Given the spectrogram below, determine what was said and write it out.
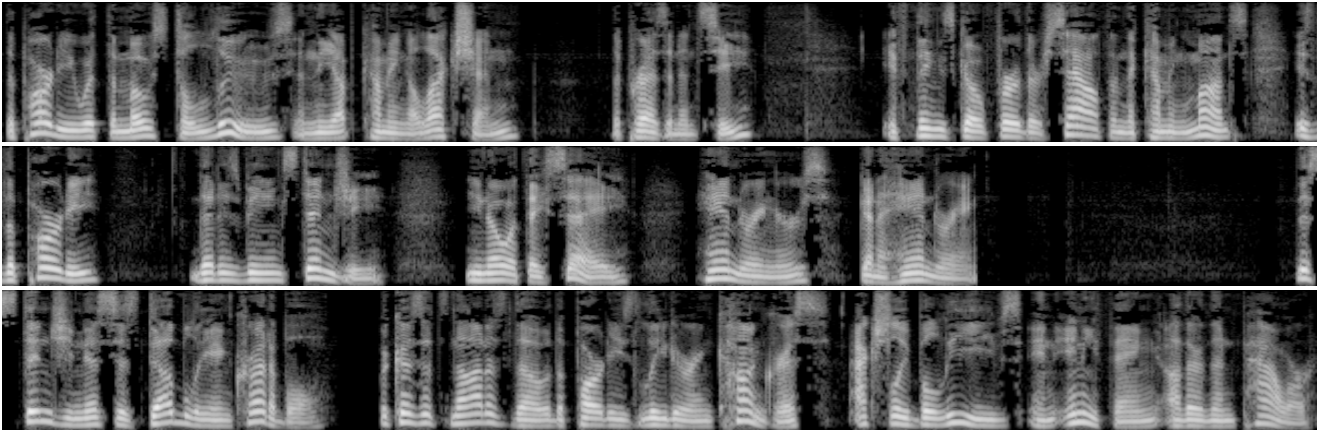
the party with the most to lose in the upcoming election, the presidency, if things go further south in the coming months, is the party that is being stingy. You know what they say handringers gonna handring. This stinginess is doubly incredible because it's not as though the party's leader in Congress actually believes in anything other than power.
